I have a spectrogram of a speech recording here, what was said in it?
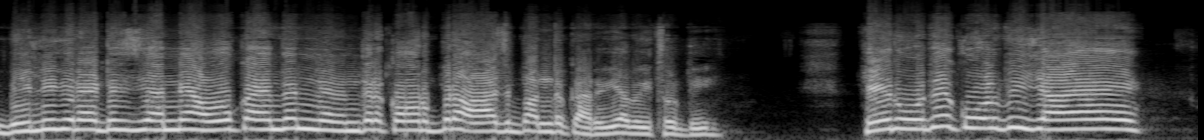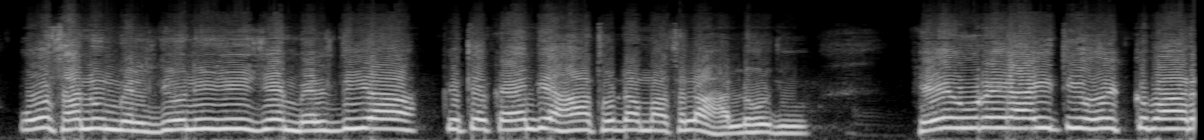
ਬਿਜਲੀ ਗ੍ਰਿਡ 'ਚ ਜਾਂਦੇ ਆ ਉਹ ਕਹਿੰਦੇ ਨਰਿੰਦਰ ਕੌਰ ਭਰਾਜ ਬੰਦ ਕਰ ਰਹੀ ਆ ਬਈ ਤੁਹਾਡੀ। ਫਿਰ ਉਹਦੇ ਕੋਲ ਵੀ ਜਾਏ ਉਹ ਸਾਨੂੰ ਮਿਲਦੀ ਓ ਨਹੀਂ ਜੀ ਜੇ ਮਿਲਦੀ ਆ ਕਿਤੇ ਕਹਿੰਦੇ ਹਾਂ ਤੁਹਾਡਾ ਮਸਲਾ ਹੱਲ ਹੋ ਜੂ। ਫਿਰ ਉਰੇ ਆਈ ਤੀ ਉਹ ਇੱਕ ਵਾਰ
